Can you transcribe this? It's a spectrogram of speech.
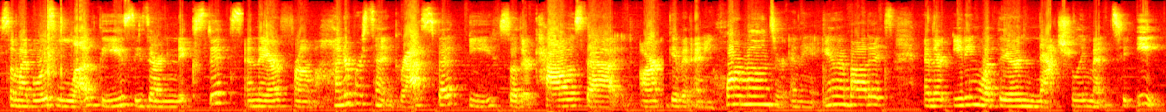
So my boys love these. These are Nick's sticks and they are from 100% grass-fed beef. So they're cows that aren't given any hormones or any antibiotics and they're eating what they're naturally meant to eat,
